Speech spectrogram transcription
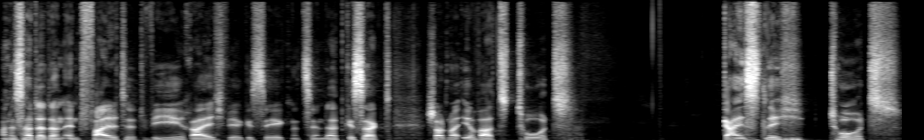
Und es hat er dann entfaltet, wie reich wir gesegnet sind. Er hat gesagt, schaut mal, ihr wart tot, geistlich tot.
